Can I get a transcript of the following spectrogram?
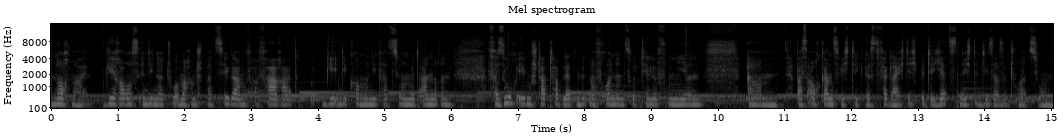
Nochmal, geh raus in die Natur, mach einen Spaziergang, fahr Fahrrad, geh in die Kommunikation mit anderen, versuch eben statt Tabletten mit einer Freundin zu telefonieren. Ähm, was auch ganz wichtig ist, vergleich dich bitte jetzt nicht in dieser Situation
